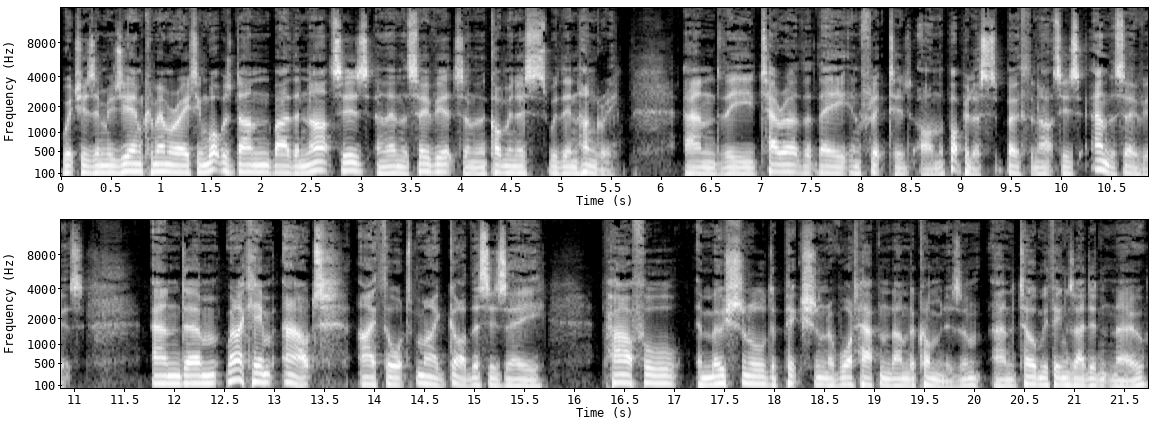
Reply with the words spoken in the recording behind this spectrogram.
which is a museum commemorating what was done by the Nazis and then the Soviets and the communists within Hungary and the terror that they inflicted on the populace, both the Nazis and the Soviets. And um, when I came out, I thought, my God, this is a powerful, emotional depiction of what happened under communism, and it told me things I didn't know.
